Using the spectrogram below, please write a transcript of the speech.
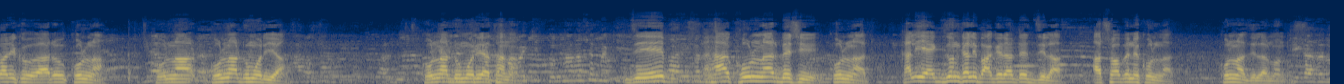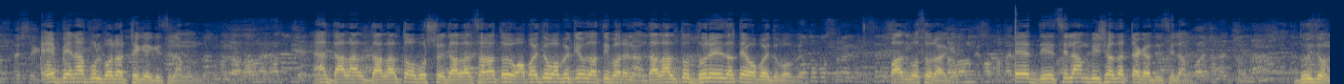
বাড়ি আরও খুলনা। খুলনা খুলনা ডুমরিয়া। খুলনা ডুমরিয়া থানা। যে হ্যাঁ খুলনার বেশি খুলনার। খালি একজন খালি বাগেরহাটের জেলা আর সব এনে খুলনার। খুলনা জেলার মানুষ। এই বেনাপুল বর্ডার থেকে গেছিলাম আমরা। হ্যাঁ দালাল দালাল তো অবশ্যই। দালাল ছাড়া তো অবৈধভাবে কেউ যাতে পারে না। দালাল তো ধরে যাতে অবৈধভাবে। পাঁচ বছর আগে। এ দিয়েছিলাম বিশ হাজার টাকা দিয়েছিলাম। দুইজন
